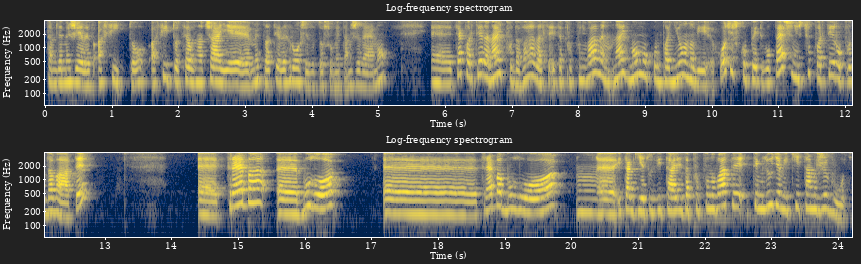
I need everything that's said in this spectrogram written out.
там, де ми жили, в Афіто. Афіто це означає, ми платили гроші за те, що ми там живемо. Е, Ця квартира навіть продавалася і запропонували навіть моєму компаньйонові, хочеш купити, бо перше, ніж цю квартиру продавати, е, треба е, було, е, треба було, і так є тут в запропонувати тим людям, які там живуть.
